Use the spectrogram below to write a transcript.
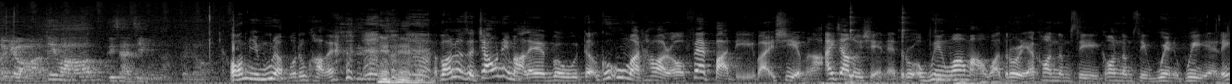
ဟုတ်ကဲ့ပါအသေးပါတေချာကြည့်ပါ အော်မြင်မှုတာပေါ့ဒုက္ခပဲဘာလို့လဲဆိုတော့ចောင်းနေမှာလဲဟိုအခုဥမာထားပါတော့ fat party တွေပါရှိရမလားအဲ့ကြလို့ရှိရင်လည်းသူတို့အဝင်ဝမှာဟွာသူတို့တွေက condom တွေ condom တွေဝင်ဝေးရလေ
